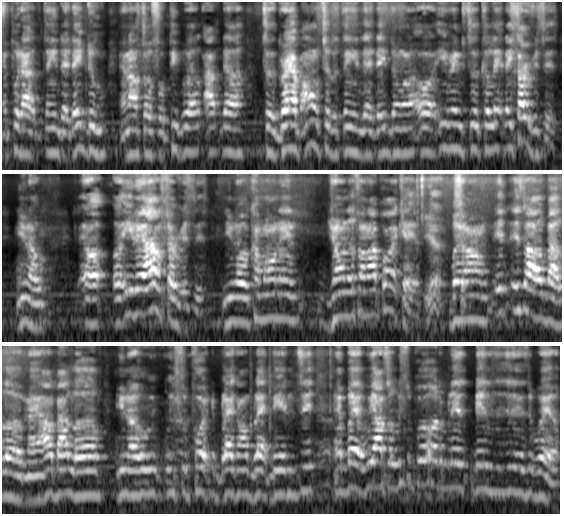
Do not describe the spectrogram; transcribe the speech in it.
and put out the things that they do, and also for people out there to grab onto the things that they doing, or even to collect their services. You know, uh, or even our services. You know, come on and join us on our podcast. Yeah. But So- um, it, it's all about love, man. All about love. You know, we, we support the black on black businesses, and but we also we support other bus- businesses as well.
